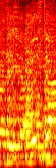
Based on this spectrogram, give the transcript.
Maria.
